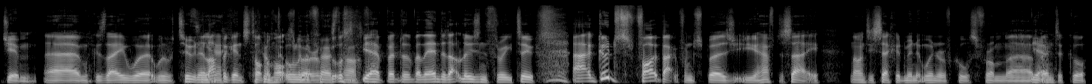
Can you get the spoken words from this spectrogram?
Jim? Because they were were two 0 Yeah. up against Tottenham All in Hotspur. the of first course. half. Yeah, but but they ended up losing three two. Uh, good fight back from Spurs, you have to say. Ninety second minute winner, of course, from uh, Yeah. Bentancur.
